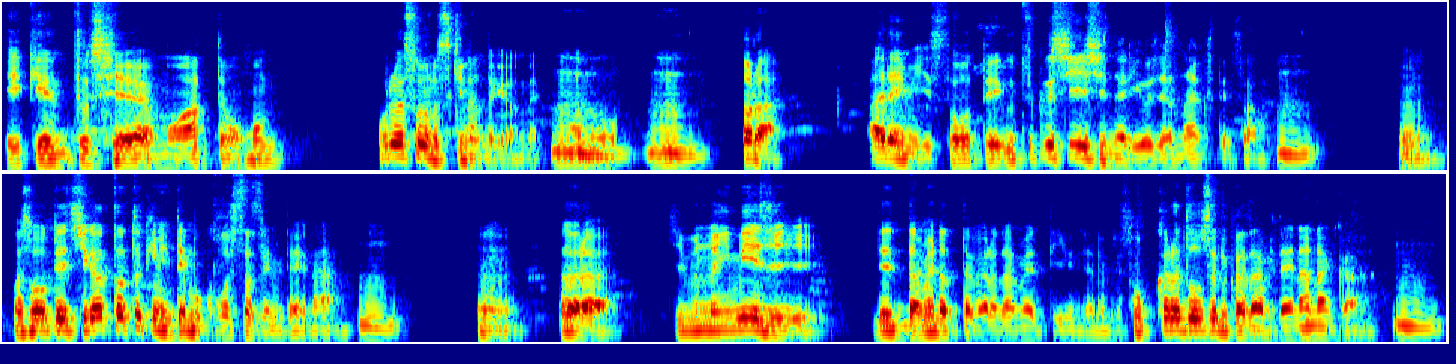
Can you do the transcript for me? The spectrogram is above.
経験とシェアもあってもほん、俺はそういうの好きなんだけどね。うんあの、うんほら、ある意味想定、美しいシナリオじゃなくてさ、うんうん。まあ、想定違った時にでもこうしたぜみたいな。うんうん。だから、自分のイメージでダメだったからダメっていうんじゃなくて、そこからどうするかだみたいな、なんか、うん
